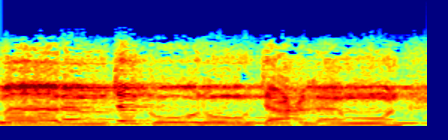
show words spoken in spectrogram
ما لم تكونوا تعلمون.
